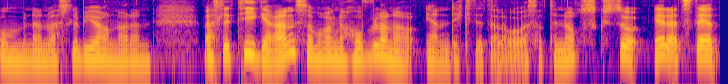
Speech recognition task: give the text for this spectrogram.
om den vesle bjørnen og den vesle tigeren, som Ragnar Hovland har gjendiktet eller oversatt til norsk, så er det et sted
